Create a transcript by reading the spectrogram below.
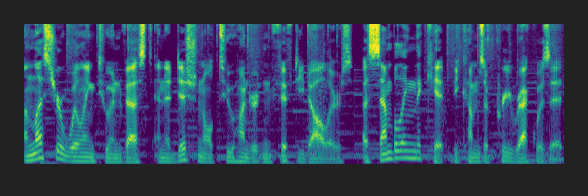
unless you're willing to invest an additional $250, assembling the kit becomes a prerequisite,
